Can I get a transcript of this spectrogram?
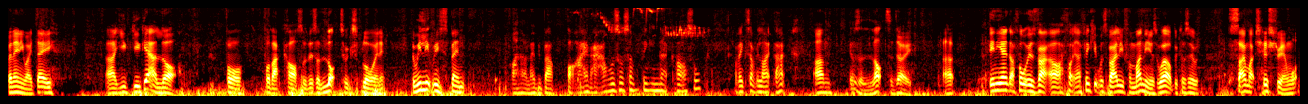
But anyway, they uh, you you get a lot for for that castle. There's a lot to explore in it. So we literally spent, I don't know, maybe about five hours or something in that castle. I think something like that. Um, it was a lot to do. Uh, in the end, I thought it was. Uh, I, thought, I think it was value for money as well because there was so much history and what.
